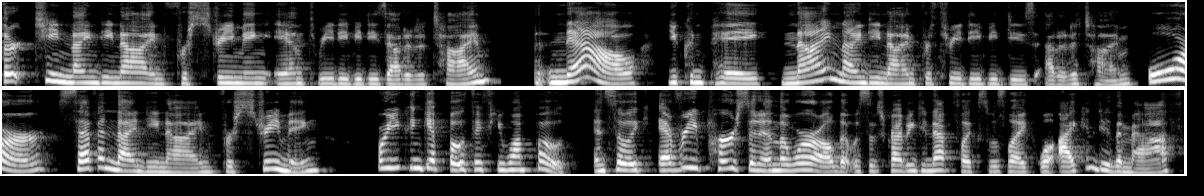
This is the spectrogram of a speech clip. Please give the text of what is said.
$13.99 for streaming and three DVDs out at a time. Now you can pay $9.99 for three DVDs out at a time or $7.99 for streaming or you can get both if you want both. And so like every person in the world that was subscribing to Netflix was like, well, I can do the math.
